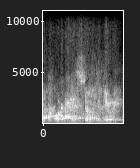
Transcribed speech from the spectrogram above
What kind of soup did you eat?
